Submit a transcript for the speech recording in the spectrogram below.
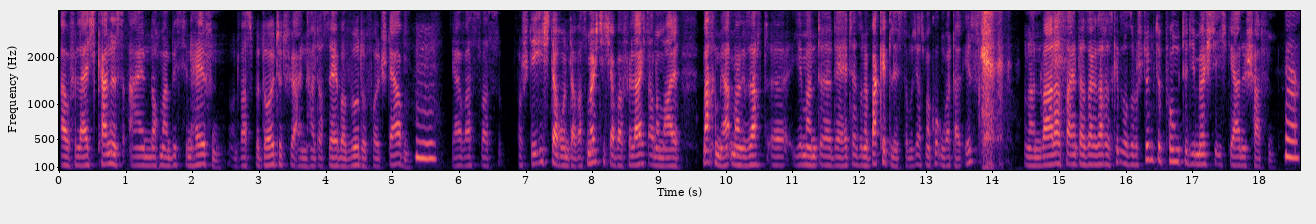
Aber vielleicht kann es einem noch mal ein bisschen helfen. Und was bedeutet für einen halt auch selber würdevoll sterben? Mhm. Ja, was, was verstehe ich darunter? Was möchte ich aber vielleicht auch noch mal machen? Mir hat mal gesagt, äh, jemand, äh, der hätte so eine Bucketlist. Da muss ich erst mal gucken, was das ist. Und dann war das halt, dass er gesagt hat, es gibt noch so bestimmte Punkte, die möchte ich gerne schaffen. Ja.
